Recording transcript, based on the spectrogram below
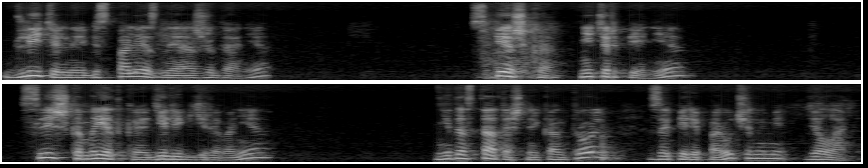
длительные бесполезные ожидания, спешка нетерпение, слишком редкое делегирование, недостаточный контроль за перепорученными делами.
